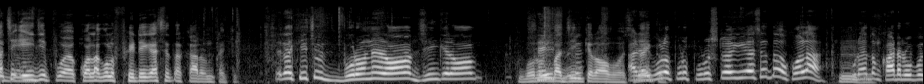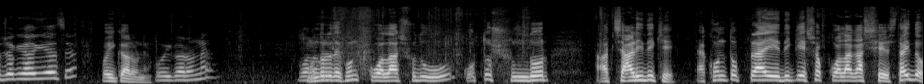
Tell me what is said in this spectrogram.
আচ্ছা এই যে কলাগুলো ফেটে গেছে তার কারণটা কি? এটা কিছু বোরনের অভাব জিঙ্কের অভাব বরুণ সেই বা জিঙ্কের অভাব হচ্ছে আর এগুলো পুরো পুরুষ্ট হয়ে গিয়েছে তো কলা? পুরো একদম কাটার উপযোগী হয়ে গিয়েছে। ওই কারণে। ওই কারণে বন্ধুরা দেখুন কলা শুধু কত সুন্দর আর চারিদিকে এখন তো প্রায় এদিকে সব কলা গাছ শেষ তাই তো?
